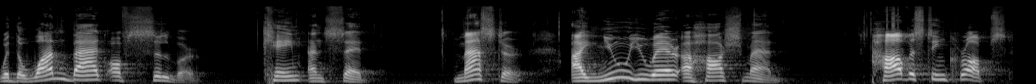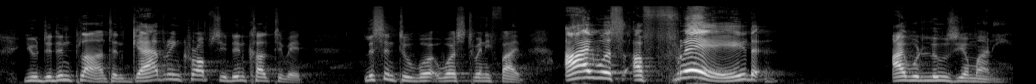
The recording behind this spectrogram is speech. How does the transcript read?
with the one bag of silver came and said, Master, I knew you were a harsh man, harvesting crops you didn't plant and gathering crops you didn't cultivate. Listen to verse 25. I was afraid I would lose your money.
